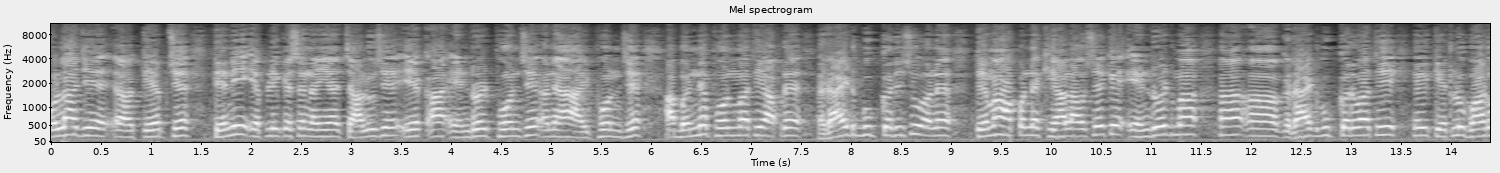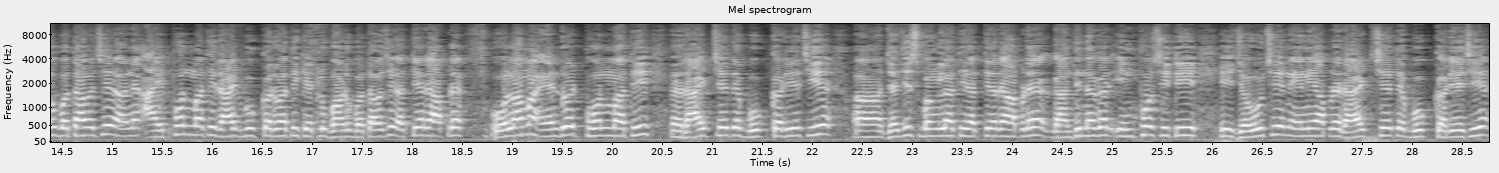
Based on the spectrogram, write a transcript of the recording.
ઓલા જે કેબ છે તેની એપ્લિકેશન અહીંયા ચાલુ છે. એક આ એન્ડ્રોઈડ ફોન છે અને આ આઈફોન છે. આ બંને ફોનમાંથી આપણે રાઇડ બુક કરીશું અને તેમાં આપણને ખ્યાલ આવશે કે એન્ડ્રોઈડમાં રાઇડ બુક કરવાથી કેટલું ભાડું બતાવે છે અને આઈફોનમાંથી રાઇડ બુક કરવાથી કેટલું ભાડું બતાવે છે. અત્યારે આપણે ઓલામાં એન્ડ્રોઈડ ફોનમાંથી રાઇડ છે તે બુક કરીએ છીએ જજીસ બંગલાથી અત્યારે આપણે ગાંધીનગર ઇન્ફોસિટી જવું છે ને એની આપણે રાઇડ છે તે બુક કરીએ છીએ.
